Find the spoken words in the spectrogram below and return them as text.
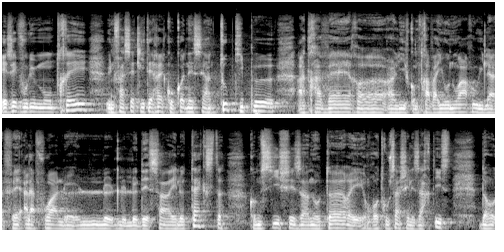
et j'ai voulu montrer une facette littéraire qu'on connaissait un tout petit peu à travers un livre comme Travail au noir, où il a fait à la fois le, le dessin et le texte, comme si chez un auteur, et on retrouve ça chez les artistes, dans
